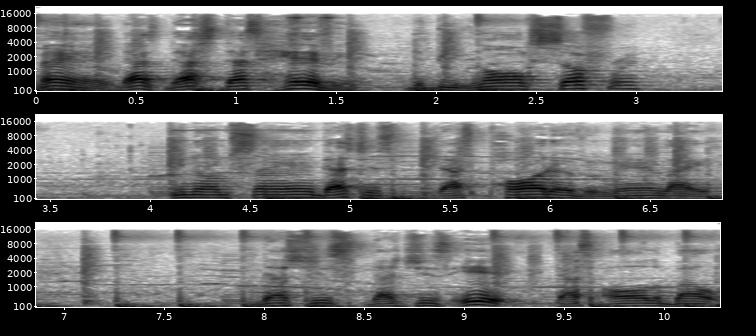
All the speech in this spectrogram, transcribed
Man, that's that's that's heavy to be long suffering you know what I'm saying? That's just that's part of it, man. Like that's just that's just it. That's all about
